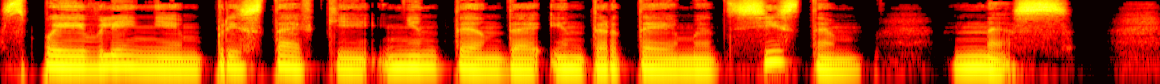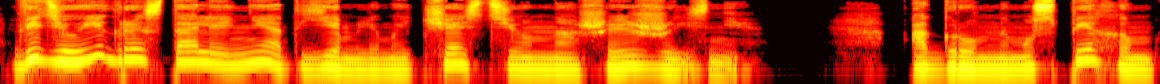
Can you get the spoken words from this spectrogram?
С появлением приставки Nintendo Entertainment System NES видеоигры стали неотъемлемой частью нашей жизни. Огромным успехом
